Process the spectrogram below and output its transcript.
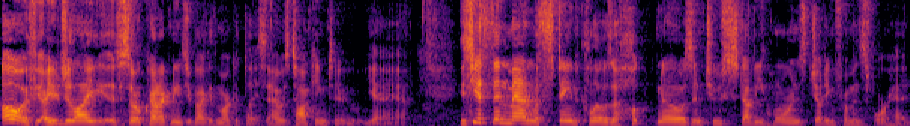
Oh, if you, are you July? If so, Craddock needs you back at the marketplace. I was talking to. Yeah, yeah. You see a thin man with stained clothes, a hooked nose, and two stubby horns jutting from his forehead.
